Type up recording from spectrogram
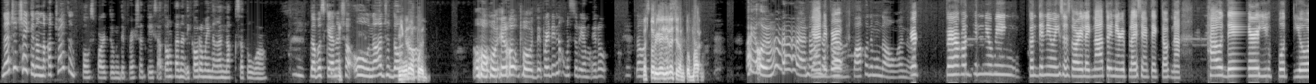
naachud siya kanang naka-try kag postpartum depression kay sa ato ang tanan ikaw ra may nanganak sa tuwa. Tapos kaya na siya, oh, naachud daw Hero na. pod. Oo, hero po. Di, pwede na ako masturya mo, hero. Tapos, Pastor kay dila silang tubag. Ay, oo. Oh, Gani, pero- Pa ako na mong naong, ano. Pero- pero continuing, continuing sa story, like, nato ni-reply sa yung TikTok na, how dare you put your,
